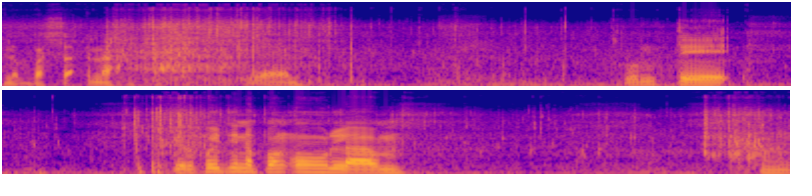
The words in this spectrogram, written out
nabasa na. Yan. Kunti. Pero pwede na pang ulam. Hmm,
